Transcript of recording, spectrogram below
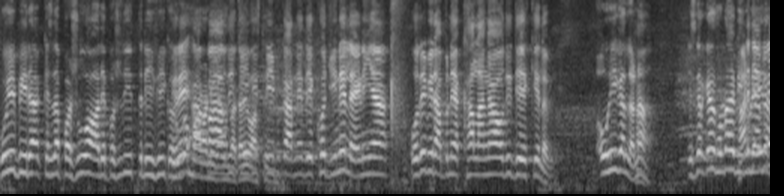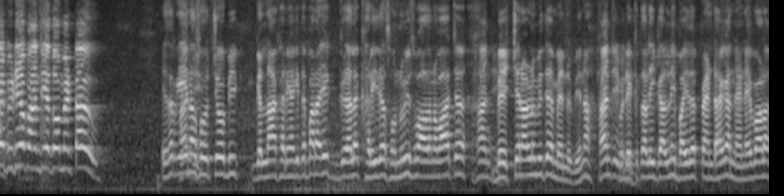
ਕੋਈ ਵੀਰਾ ਕਿਸੇ ਦਾ ਪਸ਼ੂ ਆ ਆਦੇ ਪਸ਼ੂ ਦੀ ਤਾਰੀਫ ਹੀ ਕਰੂਗਾ ਮਾਰਾ ਨਹੀਂ ਲੱਗਦਾ ਕਦੇ ਦੀ ਵਾਸਤੇ। ਤਾਰੀਫ ਕਰਨੇ ਦੇਖੋ ਜਿਹਨੇ ਲੈਣੀ ਆ ਉਹਦੇ ਵੀ ਰੱਬ ਨੇ ਅੱਖਾਂ ਲਾਂਗਾ ਉਹਦੀ ਦੇਖ ਕੇ ਲਵੇ। ਉਹੀ ਗੱਲ ਹੈ ਨਾ। ਇਸ ਕਰਕੇ ਥੋੜਾ ਹਟ ਜਾ ਵੀਰੇ ਜਿਹਾ ਵੀਡੀਓ ਬਣਦੀ ਆ 2 ਮਿੰਟ। ਇਸ ਕਰਕੇ ਇਹ ਨਾ। ਸੋਚੋ ਵੀ ਗੱਲਾਂ ਖਰੀਆਂ ਕਿਤੇ ਪਰ ਇਹ ਗੱਲ ਖਰੀ ਦਾ ਤੁਹਾਨੂੰ ਵੀ ਸਵਾਦ ਨਾਲ ਬਾਅਦ ਚ। ਵੇਚਣ ਵਾਲ ਨੂੰ ਵੀ ਤੇ ਮੈਨੂੰ ਵੀ ਨਾ। ਕੋਈ। ਦਿੱਕਤ ਵਾਲੀ ਗੱਲ ਨਹੀਂ ਬਾਈ ਦਾ ਪਿੰਡ ਹੈਗਾ ਨੈਣੇਵਾਲ।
